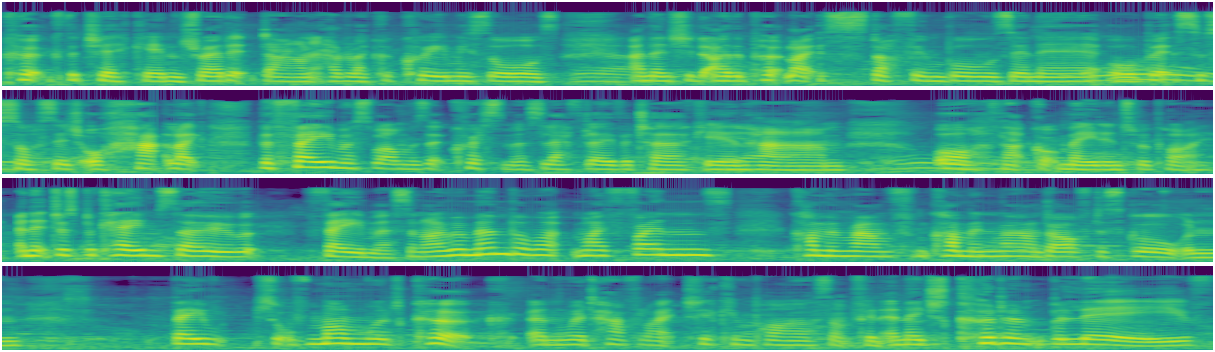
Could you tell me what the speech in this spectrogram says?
cook the chicken, shred it down. It had like a creamy sauce, yeah. and then she'd either put like stuffing balls in it, Ooh. or bits of sausage, or ha- like the famous one was at Christmas, leftover turkey and yeah. ham. Ooh. Oh, that got made into a pie, and it just became so famous. And I remember my friends coming round from coming round after school and they sort of mum would cook and we'd have like chicken pie or something and they just couldn't believe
